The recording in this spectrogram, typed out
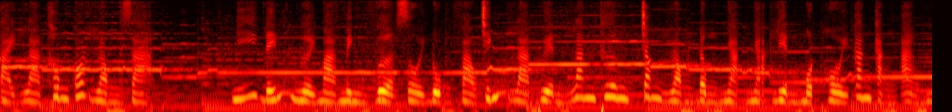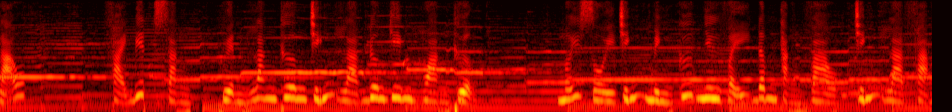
tài là không có lòng dạ. Nghĩ đến người mà mình vừa rồi đụng vào chính là huyền lăng thương, Trong lòng đồng nhạc nhạc liền một hồi căng thẳng ảo não. Phải biết rằng huyền lăng thương chính là đương kim hoàng thượng. Mới rồi chính mình cứ như vậy đâm thẳng vào, Chính là phạm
